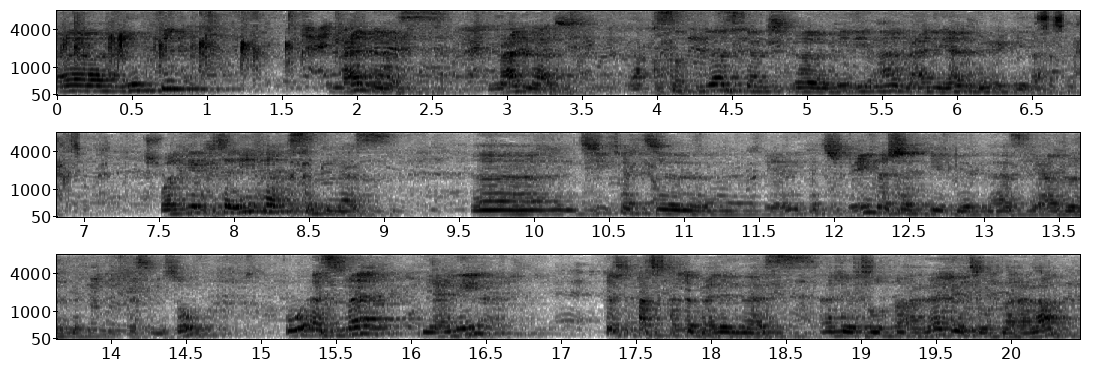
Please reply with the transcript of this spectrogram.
آه يمكن مع الناس مع الناس. قصة الناس كانت ميدي آن مع نهاد بن عقيله ولكن حتى هي فيها قصة الناس. آه انت كت يعني كتشبعي مشاكل ديال الناس اللي لك سميتو وأسماء يعني كتبقى تقلب على الناس. اللي توضر أنا؟ اللي توضر أنا.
